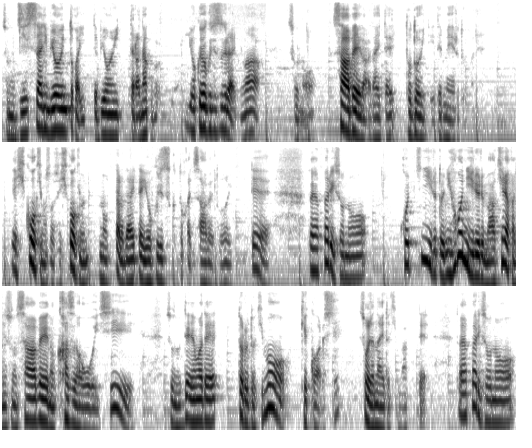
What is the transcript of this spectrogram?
その実際に病院とか行って病院行ったらなんか翌々日ぐらいにはそのサーベイが大体届いていてメールとかでで飛行機もそうです。飛行機も乗ったら大体翌日とかにサーベイ届いていてやっぱりそのこっちにいると日本にいるよりも明らかにそのサーベイの数は多いしその電話で取る時も結構あるしそうじゃない時もあって。やっぱりその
